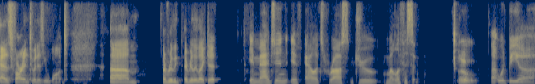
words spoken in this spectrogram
as far into it as you want um i really i really liked it imagine if Alex Ross drew Maleficent. Oh, that would be uh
